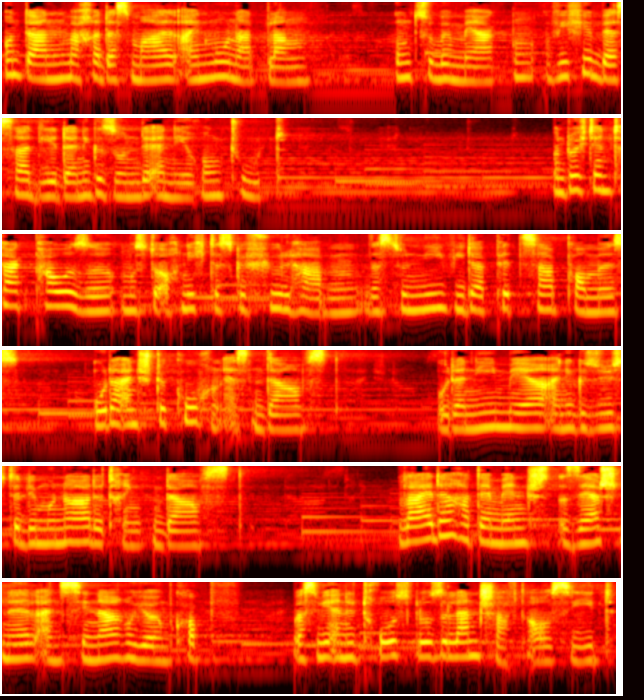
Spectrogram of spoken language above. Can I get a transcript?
Und dann mache das mal einen Monat lang, um zu bemerken, wie viel besser dir deine gesunde Ernährung tut. Und durch den Tag Pause musst du auch nicht das Gefühl haben, dass du nie wieder Pizza, Pommes oder ein Stück Kuchen essen darfst oder nie mehr eine gesüßte Limonade trinken darfst. Leider hat der Mensch sehr schnell ein Szenario im Kopf, was wie eine trostlose Landschaft aussieht.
